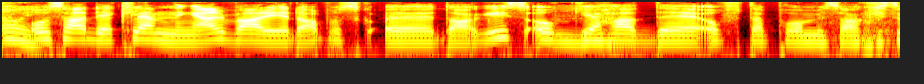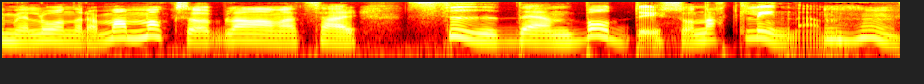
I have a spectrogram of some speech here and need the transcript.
Oj. och så hade jag klänningar varje dag på eh, dagis och Mm. jag hade ofta på mig saker som jag lånade av mamma också, bland annat så här sidenbodys och nattlinnen. Mhm.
